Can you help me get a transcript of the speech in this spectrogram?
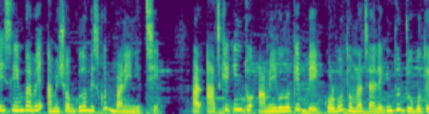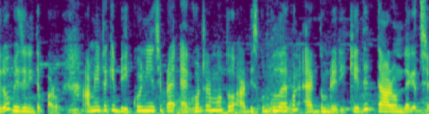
এই সেমভাবে আমি সবগুলো বিস্কুট বানিয়ে নিচ্ছি। আর আজকে কিন্তু আমি এগুলোকে বেক করব। তোমরা চাইলে কিন্তু ডুবো তেলেও ভেজে নিতে পারো। আমি এটাকে বেক করে নিয়েছি প্রায় এক ঘণ্টার মতো। আর বিস্কুটগুলো এখন একদম রেডি খেতে দারুণ লেগেছে।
